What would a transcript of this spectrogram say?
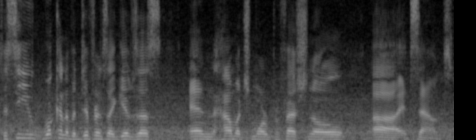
to see what kind of a difference that gives us and how much more professional uh, it sounds.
